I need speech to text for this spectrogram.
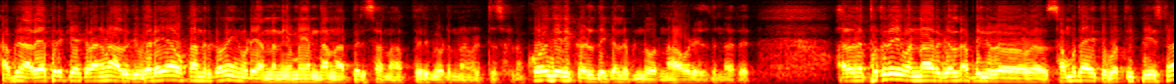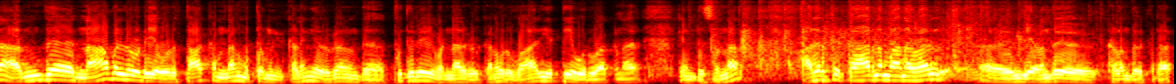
அப்படின்னு நிறைய பேர் கேட்குறாங்கன்னா அதுக்கு விடையாக உட்காந்துருக்கவங்க எங்களுடைய அண்ணன் இமயம் தான் நான் பெருசாக நான் பெருமையோடு நான் எடுத்து சொல்லுவேன் கோவேரி கழுதைகள் அப்படின்னு ஒரு நாவல் எழுதினார். அதில் அந்த புதிரை வண்ணார்கள் அப்படிங்கிற சமுதாயத்தை பற்றி பேசினா அந்த நாவலுடைய ஒரு தாக்கம் தான் முத்தமிழ் கலைஞர்கள் அந்த புதிரை வண்ணார்களுக்கான ஒரு வாரியத்தை உருவாக்கினார் என்று சொன்னார். அதற்கு காரணமானவர் இங்கே வந்து கலந்திருக்கிறார்.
